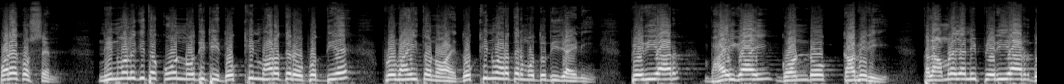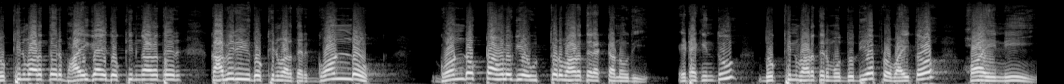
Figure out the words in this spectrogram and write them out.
পরে কোশ্চেন নিম্নলিখিত কোন নদীটি দক্ষিণ ভারতের ওপর দিয়ে প্রবাহিত নয়? দক্ষিণ ভারতের মধ্য দিয়ে যায়নি। পেরিয়ার, ভাইগাই, গণ্ডক, কাবেরী। তাহলে আমরা জানি পেরিয়ার, দক্ষিণ ভারতের, ভাইগাই, দক্ষিণ ভারতের, কাবেরী, দক্ষিণ ভারতের। গণ্ডক, গণ্ডকটা হলো গিয়ে উত্তর ভারতের একটা নদী। এটা কিন্তু দক্ষিণ ভারতের মধ্য দিয়ে প্রবাহিত হয়নি।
